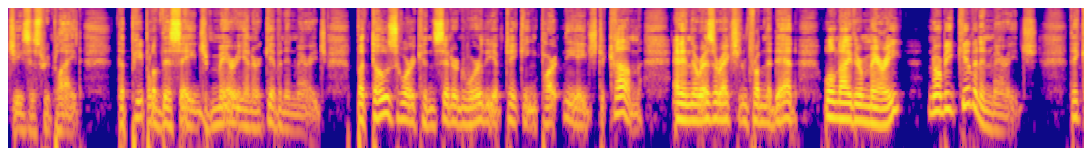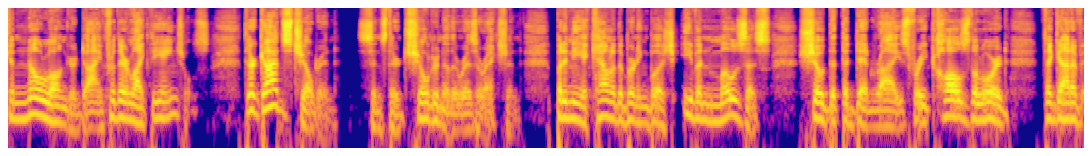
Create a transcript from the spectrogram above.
Jesus replied, The people of this age marry and are given in marriage, but those who are considered worthy of taking part in the age to come and in the resurrection from the dead will neither marry nor be given in marriage. They can no longer die, for they're like the angels. They're God's children since they're children of the resurrection. But in the account of the burning bush, even Moses showed that the dead rise, for he calls the Lord the God of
